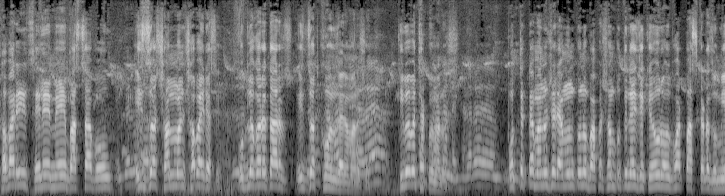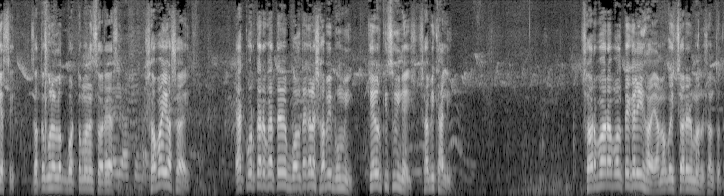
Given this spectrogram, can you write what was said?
সবারই ছেলে, মেয়ে, বাচ্চা, বউ, ইজ্জত, সম্মান সবাই আছে। উদ্লো করে তার ইজ্জত খোয়ান যায় না মানুষের। কীভাবে থাকবে মানুষ? প্রত্যেকটা মানুষের এমন কোনো বাপের সম্পত্তি নেই যে কেউ ওভার পাঁচ কাটা জমি আছে, যতগুলো লোক বর্তমানে চরে আছে। সবাই অসহায়। এক প্রকার কাতে বলতে গেলে সবই ভূমি, কেউর কিছুই নেই, সবই খালি। সরবরাহ বলতে গেলেই হয়, আমাকে ওই চরের মানুষ অন্তত।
